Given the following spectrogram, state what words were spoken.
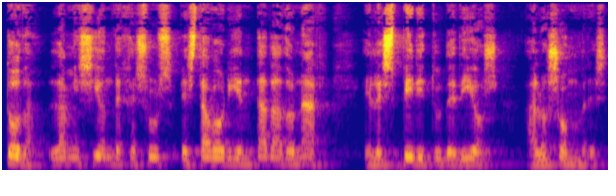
toda la misión de Jesús estaba orientada a donar el Espíritu de Dios a los hombres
